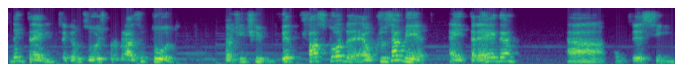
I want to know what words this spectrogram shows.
da entrega. Entregamos hoje para o Brasil todo. Então a gente vê, faz todo, é o cruzamento, é a entrega, a, vamos dizer assim,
